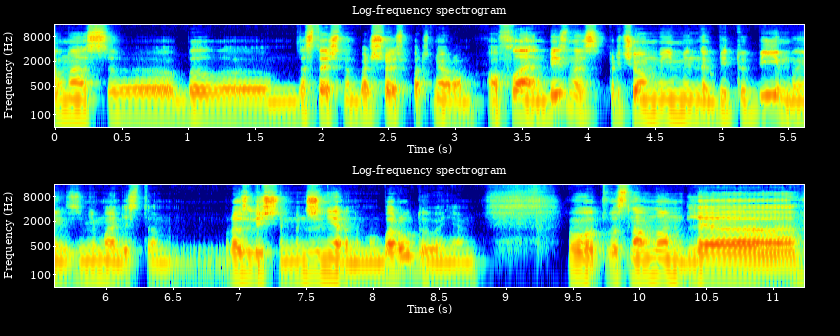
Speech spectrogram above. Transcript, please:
у нас э, был достаточно большой с партнером офлайн бизнес, причем именно B2B мы занимались там различным инженерным оборудованием, вот, в основном для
